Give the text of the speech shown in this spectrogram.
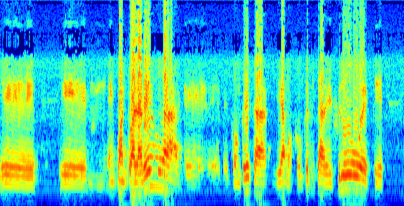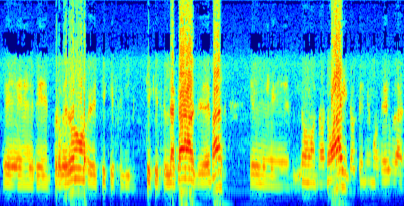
eh, cuanto a la deuda concreta, digamos, concreta del club, este, proveedor, de cheques, cheques en la calle y demás, no, no, no hay, no tenemos deudas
